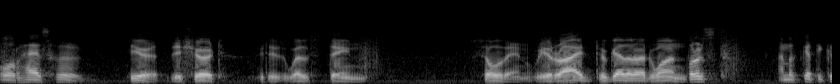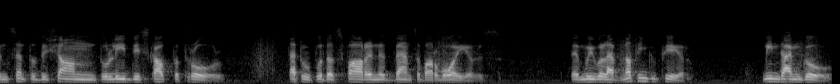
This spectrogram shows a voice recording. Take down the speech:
or has heard. Here, the shirt. It is well stained. So then, we ride together at once. First, I must get the consent of the Shan to lead the scout patrol. That will put us far in advance of our warriors. Then we will have nothing to fear. Meantime, go.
